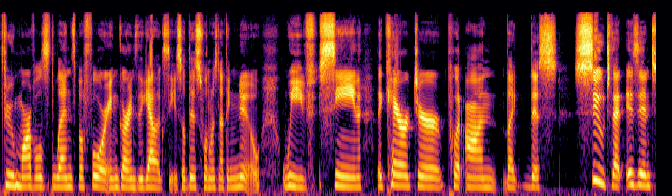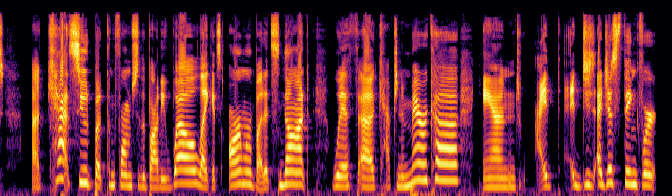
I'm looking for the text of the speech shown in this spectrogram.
through Marvel's lens before in Guardians of the Galaxy so this one was nothing new. We've seen the character put on like this suit that isn't a cat suit but conforms to the body well like it's armor but it's not with uh, captain america and I, I just think we're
